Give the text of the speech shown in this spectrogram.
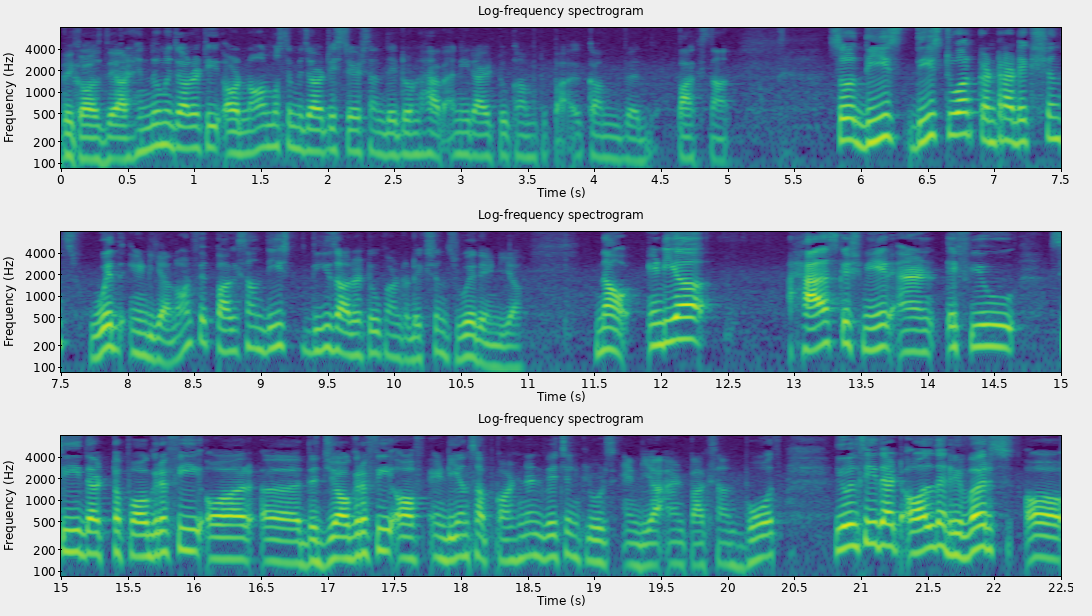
because they are Hindu majority or non-Muslim majority states, and they don't have any right to come with Pakistan. So these two are contradictions with India, not with Pakistan. These are the two contradictions with India. Now, India has Kashmir, and if you see the topography or uh, the geography of Indian subcontinent, which includes India and Pakistan both, you will see that all the rivers uh,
